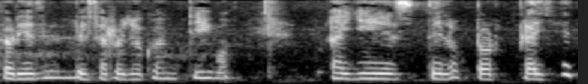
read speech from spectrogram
teorías del desarrollo cognitivo. Allí es del doctor Playet,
